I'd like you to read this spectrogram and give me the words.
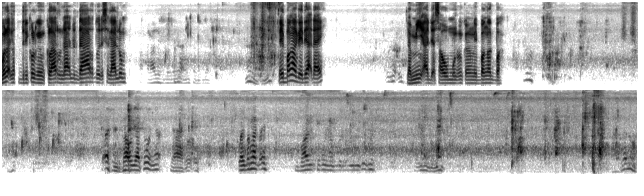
Wala na to diri kol ngayon klaro na dar to sa lalom. May bangag di diha dai. Lami ada sa humon ka nang bangag ba. Ay, ikaw yato niya. Yaro eh. Way bangag eh. Balik ko. Ay, bangag. Ano?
